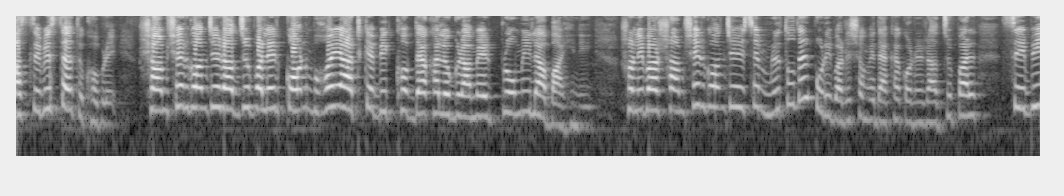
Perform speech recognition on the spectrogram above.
আসছে বিস্তারিত খবরে। শামশেরগঞ্জে রাজ্যপালের কনভয়ে আটকে বিক্ষোভ দেখাল গ্রামের প্রমিলা বাহিনী। শনিবার শামশেরগঞ্জে এসে মৃতদের পরিবারের সঙ্গে দেখা করেন রাজ্যপাল সিবি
